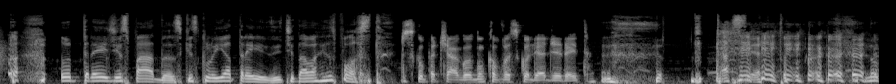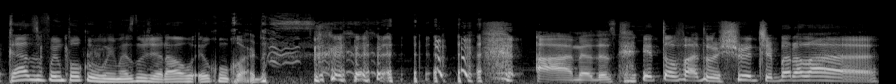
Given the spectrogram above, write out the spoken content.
o 3 de espadas, que excluía 3 e te dava a resposta. Desculpa, Thiago, eu nunca vou escolher a direita. tá certo. No caso foi um pouco ruim, mas no geral eu concordo. ah, meu Deus. Então vá no chute, bora lá.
